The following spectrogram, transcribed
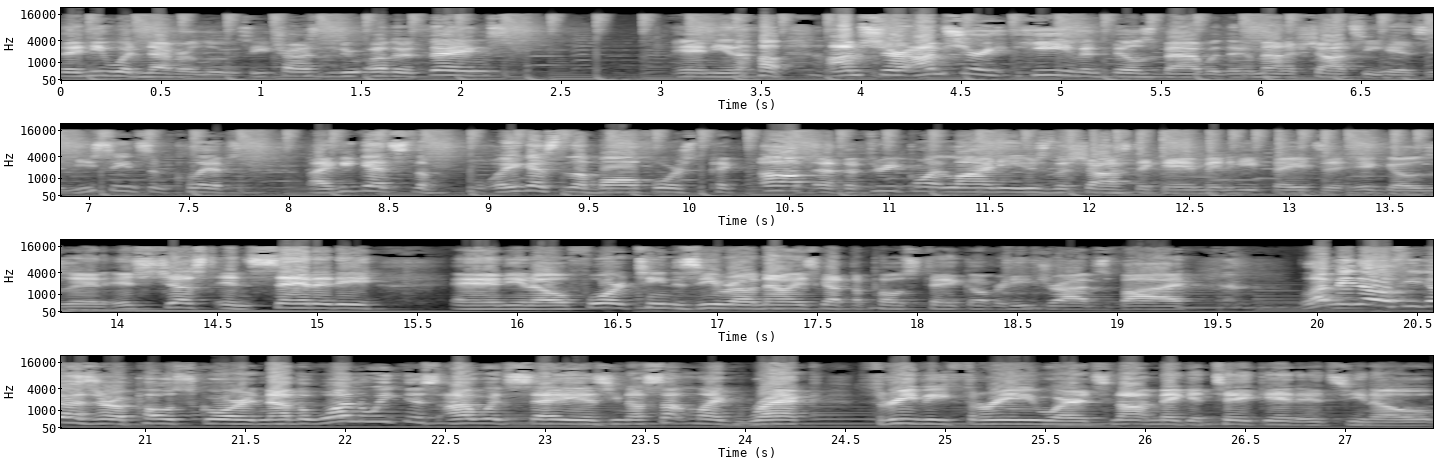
then he would never lose. He tries to do other things. And you know, I'm sure I'm sure he even feels bad with the amount of shots he hits. If you've seen some clips, like he gets the he gets the ball force picked up at the three point line, he uses the shots stick aim and he fades it, it goes in. It's just insanity. And, you know, 14 to 0. Now he's got the post takeover. He drives by. Let me know if you guys are a post scorer. Now, the one weakness I would say is, you know, something like Rec 3v3 where it's not make it take it. It's, you know,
